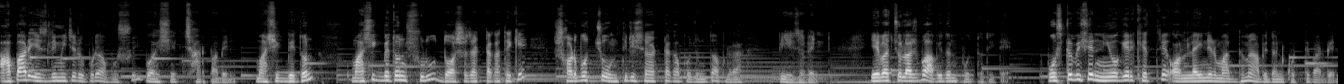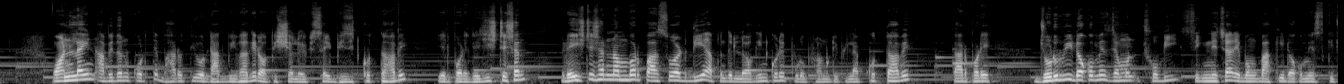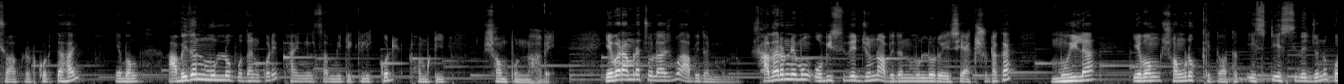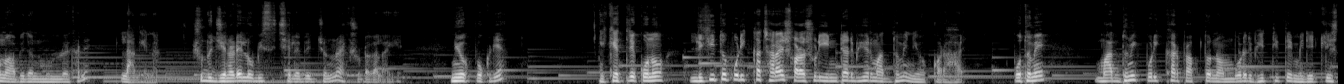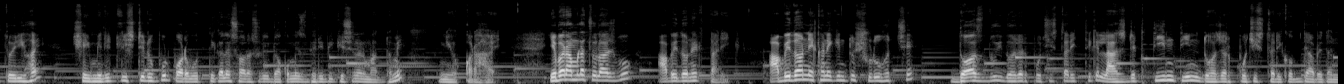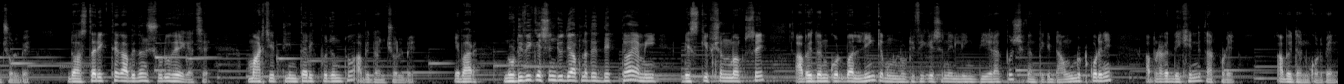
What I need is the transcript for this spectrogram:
আপার এজ লিমিটের উপরে অবশ্যই বয়সের ছাড় পাবেন। মাসিক বেতন মাসিক বেতন শুরু দশ হাজার টাকা থেকে সর্বোচ্চ উনত্রিশ হাজার টাকা পর্যন্ত আপনারা পেয়ে যাবেন। এবার চলে আসব আবেদন পদ্ধতিতে। পোস্ট অফিসের নিয়োগের ক্ষেত্রে অনলাইনের মাধ্যমে আবেদন করতে পারবেন। অনলাইন আবেদন করতে ভারতীয় ডাক বিভাগের অফিসিয়াল ওয়েবসাইট ভিজিট করতে হবে। এরপরে রেজিস্ট্রেশন রেজিস্ট্রেশন নম্বর, পাসওয়ার্ড দিয়ে আপনাদের লগ ইন করে পুরো ফর্মটি ফিল আপ করতে হবে। তারপরে জরুরি ডকুমেন্টস যেমন ছবি সিগনেচার এবং বাকি ডকুমেন্টস কিছু আপলোড করতে হয় এবং আবেদন মূল্য প্রদান করে ফাইনাল সাবমিটে ক্লিক করলে ফর্মটি সম্পূর্ণ হবে। এবার আমরা চলে আসব আবেদন মূল্য। সাধারণ এবং ওবিসিদের জন্য আবেদন মূল্য রয়েছে একশো টাকা। মহিলা এবং সংরক্ষিত অর্থাৎ এসটি এসসিদের জন্য কোনো আবেদন মূল্য এখানে লাগে না। শুধু জেনারেল ওবিসি ছেলেদের জন্য একশো টাকা লাগে। নিয়োগ প্রক্রিয়া। এক্ষেত্রে কোনো লিখিত পরীক্ষা ছাড়াই সরাসরি ইন্টারভিউয়ের মাধ্যমে নিয়োগ করা হয়। প্রথমে মাধ্যমিক পরীক্ষার প্রাপ্ত নম্বরের ভিত্তিতে মেরিট লিস্ট তৈরি হয়। সেই মেরিট লিস্টের উপর পরবর্তীকালে সরাসরি ডকুমেন্টস ভেরিফিকেশনের মাধ্যমে নিয়োগ করা হয়। এবার আমরা চলে আসব আবেদনের তারিখ। আবেদন এখানে কিন্তু শুরু হচ্ছে দশ দুই দু হাজার পঁচিশ তারিখ থেকে লাস্ট ডেট তিন তিন দু হাজার পঁচিশ তারিখ অবধি আবেদন চলবে। দশ তারিখ থেকে আবেদন শুরু হয়ে গেছে। মার্চের তিন তারিখ পর্যন্ত আবেদন চলবে। এবার নোটিফিকেশন যদি আপনাদের দেখতে হয়, আমি ডিসক্রিপশন বক্সে আবেদন করবার লিঙ্ক এবং নোটিফিকেশনের লিঙ্ক দিয়ে রাখব। সেখান থেকে ডাউনলোড করে নিয়ে আপনারা দেখে নিয়ে তারপরে আবেদন করবেন।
